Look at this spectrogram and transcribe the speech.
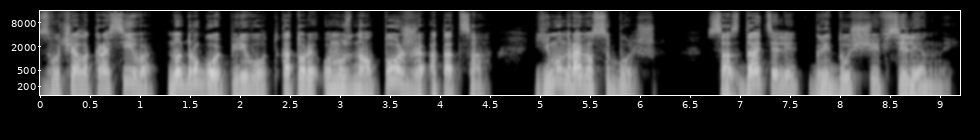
Звучало красиво, но другой перевод, который он узнал позже от отца, ему нравился больше. Создатели грядущей вселенной.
